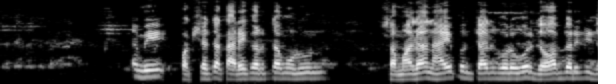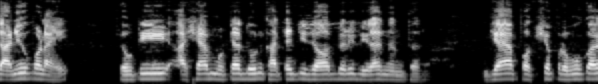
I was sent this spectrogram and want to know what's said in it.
त्याच्याबद्दल आहे. मी पक्षाचा कार्यकर्ता म्हणून समाधान आहे पण त्याचबरोबर जबाबदारीची जाणीव पण आहे. शेवटी अशा मोठ्या दोन खात्यांची जबाबदारी दिल्यानंतर ज्या पक्षप्रमुखा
